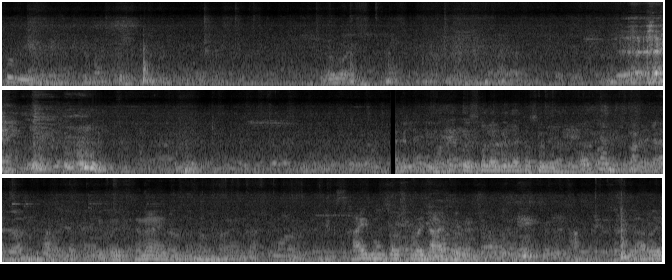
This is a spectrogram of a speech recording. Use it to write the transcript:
ছবি সাইড মতো সবাই দাঁড়ায় আর ওই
